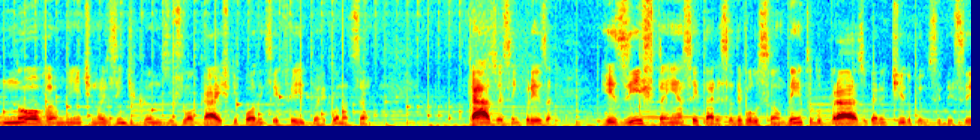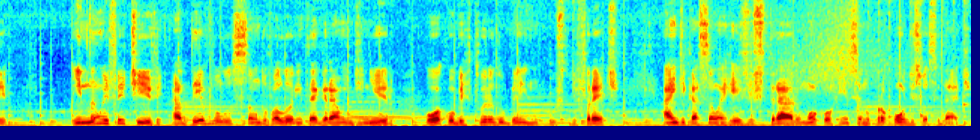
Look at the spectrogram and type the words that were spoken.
novamente nós indicamos os locais que podem ser feita a reclamação. Caso essa empresa resista em aceitar essa devolução dentro do prazo garantido pelo CDC e não efetive a devolução do valor integral em dinheiro ou a cobertura do bem no custo de frete, a indicação é registrar uma ocorrência no PROCON de sua cidade.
